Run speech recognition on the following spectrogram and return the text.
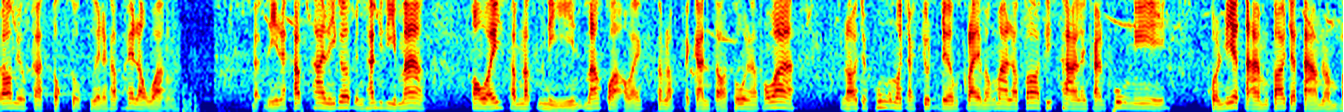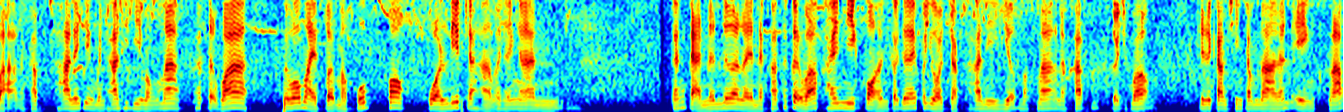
ก็มีโอกาสตกสู่พื้นนะครับ ให้ระวังแบบนี้นะครับ ท่านี้ก็เป็นท่าที่ดีมาก เอาไว้สำหรับหนีมากกว่าเอาไว้สำหรับไปการต่อสู้นะเพราะว่าเราจะพุ่งออกมาจากจุดเดิมไกลมากๆ แล้วก็ทิศทางในการพุ่งนี่คนที่จะตามก็จะตามลำบากนะครับท่านี้จริงเป็นท่าที่ดีมากๆ ถ้าเกิดว่าเซิร์ฟเวอร์ใหม่เปิดมาปุ๊บก็ควรรีบจะหามาใช้งานตั้งแต่เนิ่นๆเลยนะครับ ถ้าเกิดว่าใครมีก่อนก็จะได้ประโยชน์จากท่านี้เยอะมากๆนะครับ โดยเฉพาะกิจกรรมชิงตำรานนั่นเองครับ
